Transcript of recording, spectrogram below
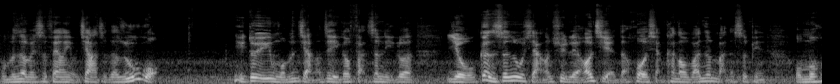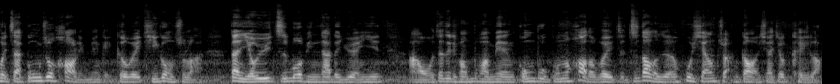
我们认为是非常有价值的。如果你对于我们讲的这一个反身理论有更深入想要去了解的，或者想看到完整版的视频，我们会在公众号里面给各位提供出来。但由于直播平台的原因啊，我在这地方不方便公布公众号的位置，知道的人互相转告一下就可以了。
